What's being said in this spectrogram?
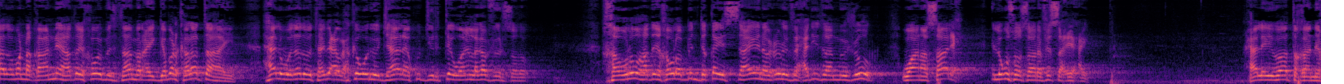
aad uma naqaanee hadday khawla binti taamir ay gabadh kala tahay hal wadaadoo taabica wax ka wariyo jahaala ku jirte waa in laga fiirsado. Khawluhu hadday khawla binti qays tahayna wuxuu ihi fi xadiiduha mashhuur waana saalix in lagu soo saaro fi saxiixayn waxaa leeyi waa taqaanay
